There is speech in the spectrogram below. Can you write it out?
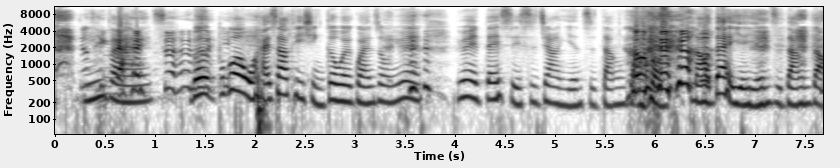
明白。不，不过我还是要提醒各位观众，因为 因为 Daisy 是这样颜值当道，脑袋也颜值当道，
